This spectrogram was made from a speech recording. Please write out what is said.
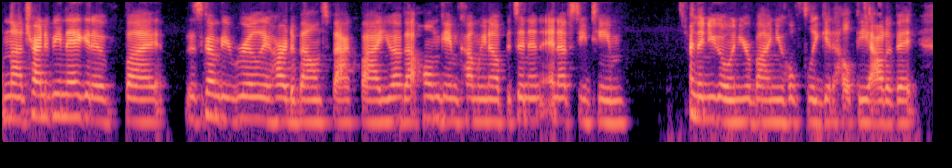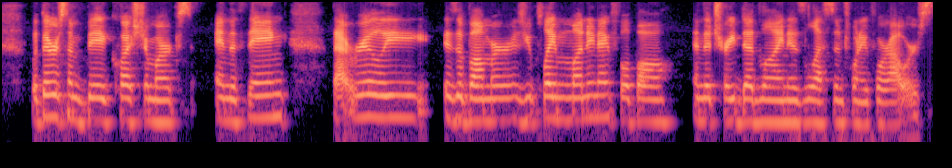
I'm not trying to be negative, but it's going to be really hard to bounce back by. You have that home game coming up, it's in an NFC team, and then you go in your bye and you hopefully get healthy out of it. But there are some big question marks. And the thing that really is a bummer is you play Monday Night Football and the trade deadline is less than 24 hours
